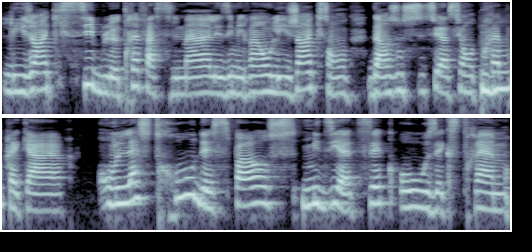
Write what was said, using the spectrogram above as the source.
les gens qui ciblent très facilement les immigrants ou les gens qui sont dans une situation très mm-hmm. précaire on laisse trop d'espace médiatique aux extrêmes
